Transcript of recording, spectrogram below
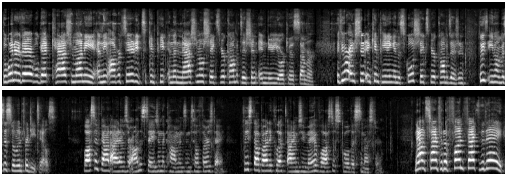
The winner there will get cash money and the opportunity to compete in the National Shakespeare competition in New York this summer. If you are interested in competing in the school Shakespeare competition, please email Mrs. Spillman for details. Lost and found items are on the stage in the Commons until Thursday. Please stop by to collect items you may have lost at school this semester. Now it's time for the fun fact of the day.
